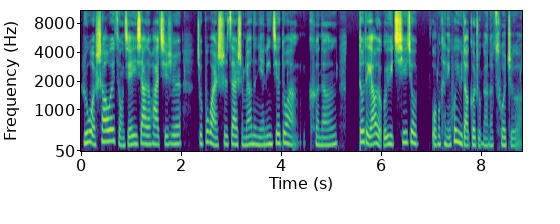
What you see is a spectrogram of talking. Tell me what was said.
如果稍微总结一下的话，其实就不管是在什么样的年龄阶段，可能都得要有个预期。就我们肯定会遇到各种各样的挫折，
